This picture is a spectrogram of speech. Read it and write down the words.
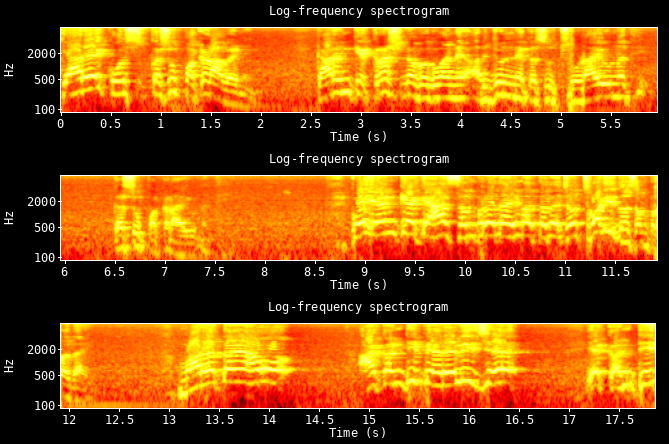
ક્યારેય કોશ કશું પકડાવે નહીં. કારણ કે કૃષ્ણ ભગવાને અર્જુનને કશું છોડાયું નથી, કશું પકડાયું નથી. કોઈ એમ કે આ સંપ્રદાયમાં તમે છો, છોડી દો સંપ્રદાય. મારે ત્યાં આવો, આ કંઠી પહેરેલી છે, એ કંઠી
